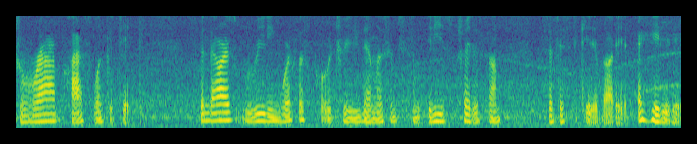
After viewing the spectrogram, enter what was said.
drab class one could take. Spend hours reading worthless poetry, then listen to some idiots try to sound sophisticated about it. I hated it.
